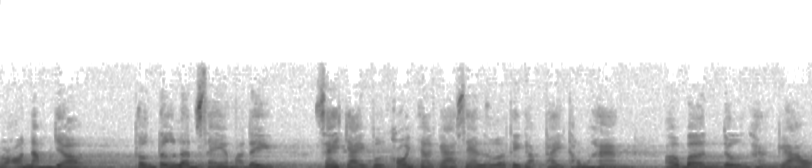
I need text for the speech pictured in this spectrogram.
gõ 5 giờ, Thượng tứ lên xe mà đi. Xe chạy vừa khỏi nhà ga xe lửa Thì gặp thầy thông hàng Ở bên đường hàng gáo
